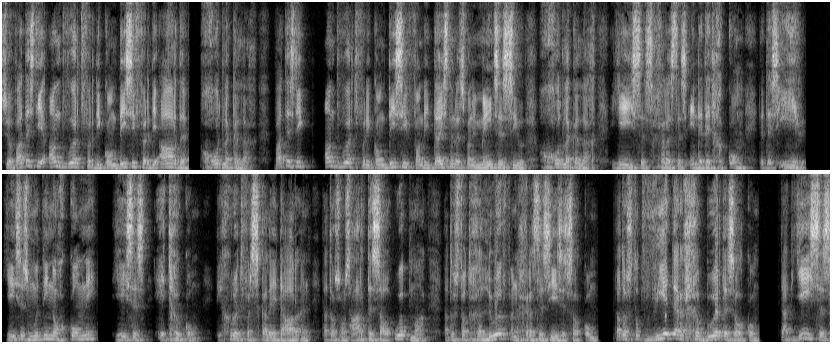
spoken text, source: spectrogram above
So wat is die antwoord vir die kondisie vir die aarde? Goddelike lig. Wat is die antwoord vir die kondisie van die duisternis van die mens se siel? Goddelike lig, Jesus Christus en dit het gekom. Dit is hier. Jesus moet nie nog kom nie. Jesus het gekom. Die groot verskil lê daarin dat ons ons harte sal oopmaak, dat ons tot geloof in Christus Jesus sal kom, dat ons tot wedergeboorte sal kom, dat Jesus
